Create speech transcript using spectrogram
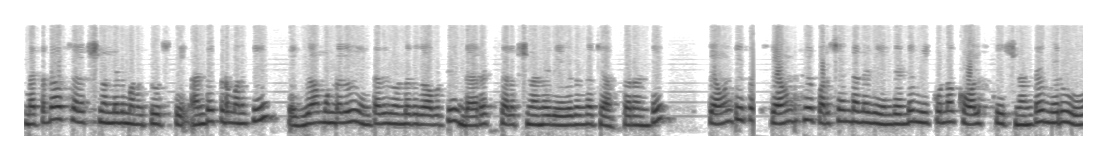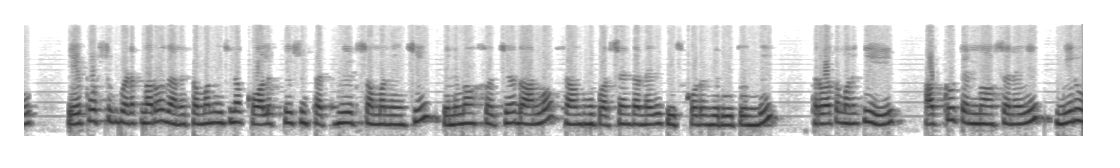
మెథడ్ ఆఫ్ సెలక్షన్ అనేది మనం చూస్తే అంటే ఇక్కడ మనకి ఎగ్జామ్ ఉండదు ఇంటర్వ్యూ ఉండదు కాబట్టి డైరెక్ట్ సెలక్షన్ అనేది ఏ విధంగా చేస్తారంటే సెవెంటీ సెవెంటీ ఫైవ్ పర్సెంట్ అనేది ఏంటంటే మీకున్న క్వాలిఫికేషన్ అంటే మీరు ఏ పోస్ట్కి పెడుతున్నారో దానికి సంబంధించిన క్వాలిఫికేషన్ సర్టిఫికేట్ సంబంధించి ఎన్ని మార్క్స్ వచ్చాయో దానిలో సెవెంటీ ఫైవ్ పర్సెంట్ అనేది తీసుకోవడం జరుగుతుంది. తర్వాత మనకి అప్ టు టెన్ మార్క్స్ అనేవి మీరు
